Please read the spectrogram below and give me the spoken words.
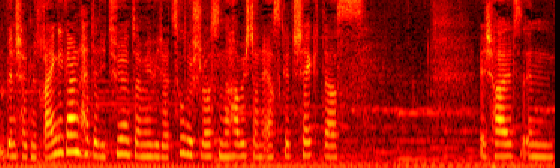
bin ich halt mit reingegangen, hat er die Tür hinter mir wieder zugeschlossen. Da habe ich dann erst gecheckt, dass ich halt in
